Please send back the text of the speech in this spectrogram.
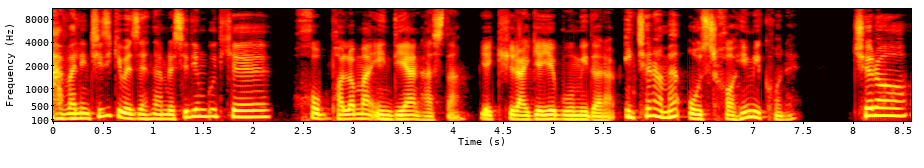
اولین چیزی که به ذهنم رسید این بود که خب حالا من ایندیان هستم یک رگه بومی دارم. این چرا من عذرخواهی می‌کنه؟ چرا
